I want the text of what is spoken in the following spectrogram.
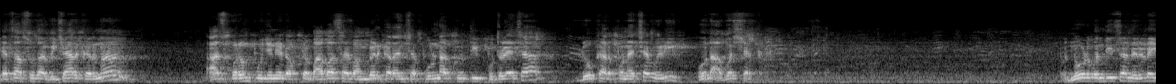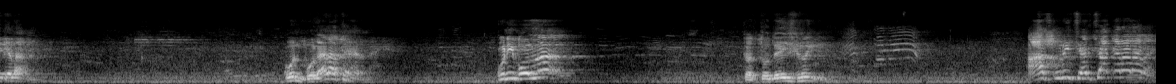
याचा सुद्धा विचार करणं आज परमपूजनीय डॉक्टर बाबासाहेब आंबेडकरांच्या पूर्णाकृती पुतळ्याच्या लोकार्पणाच्या वेळी होणं आवश्यक नोटबंदीचा निर्णय केला. कोण बोलायला तयार नाही. कुणी बोललं? तर तो देश होईल आज कुणी चर्चा करायला नाही.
